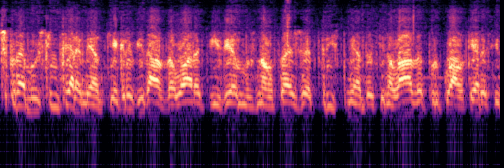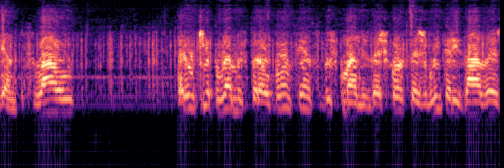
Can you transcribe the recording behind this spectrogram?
Esperamos sinceramente que a gravidade da hora que vivemos não seja tristemente assinalada por qualquer acidente pessoal, para o que apelamos para o bom senso dos comandos das forças militarizadas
